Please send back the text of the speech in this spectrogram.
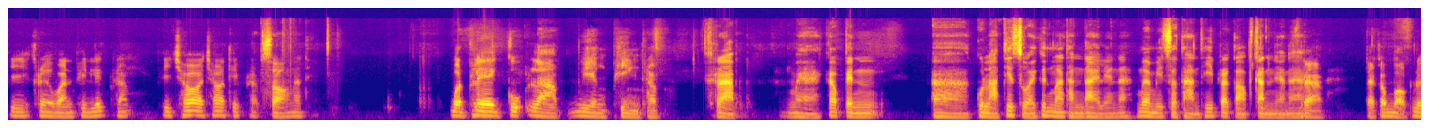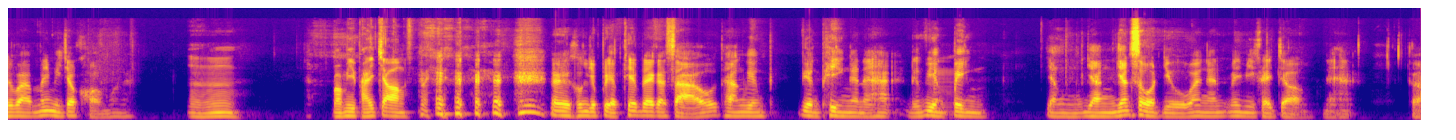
พี่เครือวันพิลึกครับ พี่ช่อช่อทิพย์ครับสองนาที บทเพลงกุหลาบเวียงพิงครับ ครับแหมก็เป็นอ่ากุหลาบที่สวยขึ้นมาทันใดเลยนะ เมื่อมีสถานที่ประกอบกันเนี่ยนะฮะครับ แต่ก็บอกด้วยว่าไม่มีเจ้าของว่างั้นอืมบ่มีไผจองเออคงจะเปรียบเทียบได้กับสาวทางเวียงเวียงพิงอะนะฮะ หรือเวียงปิงยังยังยังโสดอยู่ว่างั้นไม่มีใครจองนะฮะ ก็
